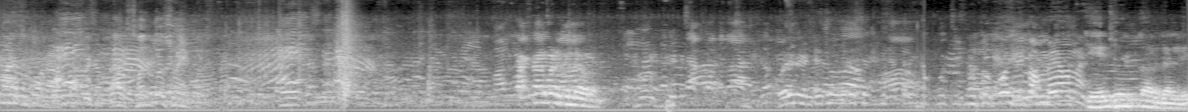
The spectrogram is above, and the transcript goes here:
నాకు సంతోషం అయిపోయింది ఏం చూస్తున్నారు తల్లి?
